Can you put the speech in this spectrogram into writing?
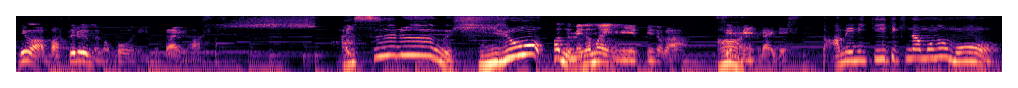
うでは、バスルームの方に向かいます。はいバ。スルーム広っまず目の前に見えているのが洗面台です。アメニティ的なものも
